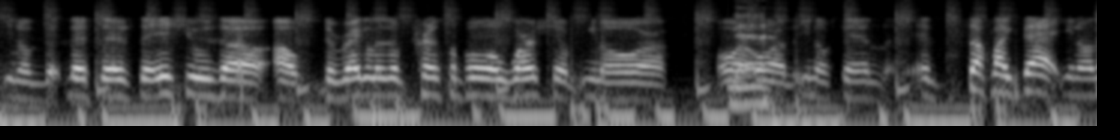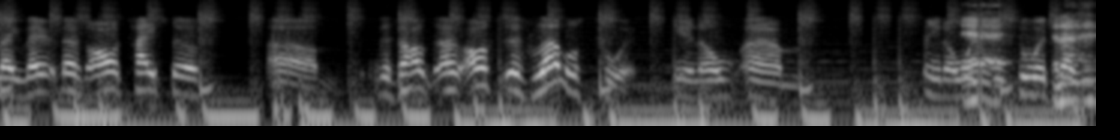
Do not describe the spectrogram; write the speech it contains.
you know, there's there's the issues of, of the regulative principle of worship, you know, or or, Yeah. or you know, saying and stuff like that. You know, like there, there's all types of um, there's all, there's all there's levels to it. You know, um, you know, Yeah, to which like, I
